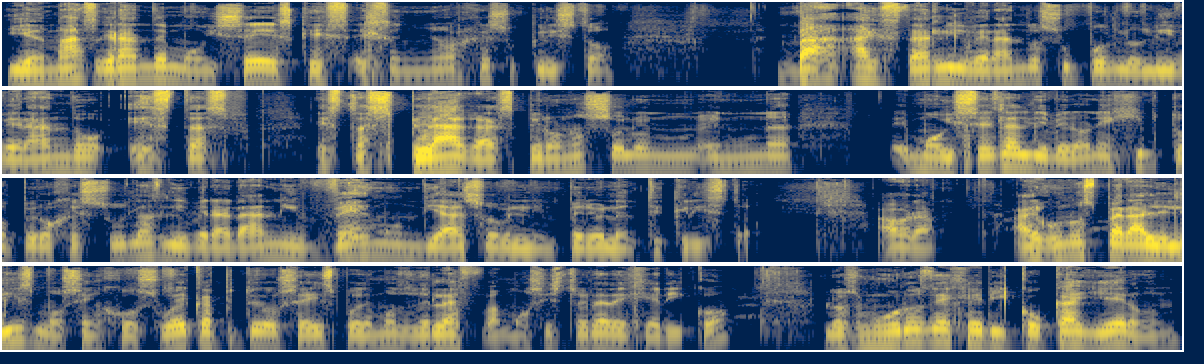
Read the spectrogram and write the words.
y el más grande Moisés, que es el Señor Jesucristo, va a estar liberando a su pueblo, liberando estas, estas plagas, pero no solo en, en una... Moisés las liberó en Egipto, pero Jesús las liberará a nivel mundial sobre el imperio del anticristo. Ahora, algunos paralelismos. En Josué capítulo 6 podemos ver la famosa historia de Jericó. Los muros de Jericó cayeron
